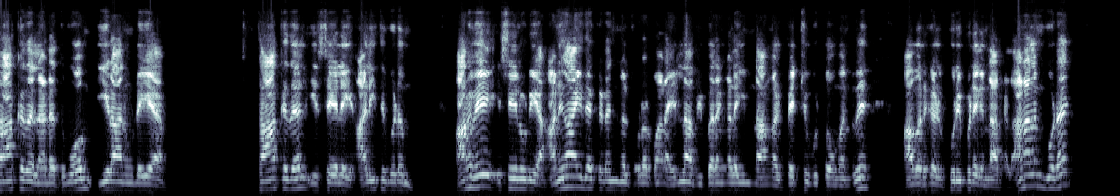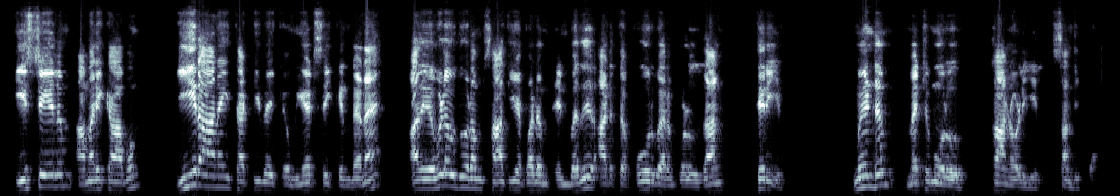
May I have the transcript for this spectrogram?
தாக்குதல் நடத்துவோம். ஈரானுடைய தாக்குதல் இஸ்ரேலை அழித்துவிடும். ஆகவே இஸ்ரேலுடைய அணு ஆயுத கிடங்குகள் தொடர்பான எல்லா விவரங்களையும் நாங்கள் பெற்றுவிட்டோம் என்று அவர்கள் குறிப்பிடுகின்றார்கள். ஆனாலும் கூட இஸ்ரேலும் அமெரிக்காவும் ஈரானை தட்டி வைக்க முயற்சிக்கின்றன. அது எவ்வளவு தூரம் சாத்தியப்படும் என்பது அடுத்த போர் வரும் பொழுதுதான் தெரியும். மீண்டும் மற்றும் ஒரு காணொளியில் சந்திப்போம்.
